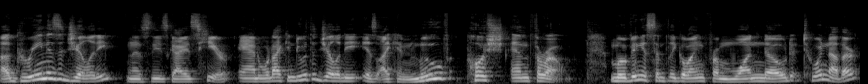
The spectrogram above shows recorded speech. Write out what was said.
Uh, green is agility, and it's these guys here. And what I can do with agility is I can move, push, and throw. Moving is simply going from one node to another.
